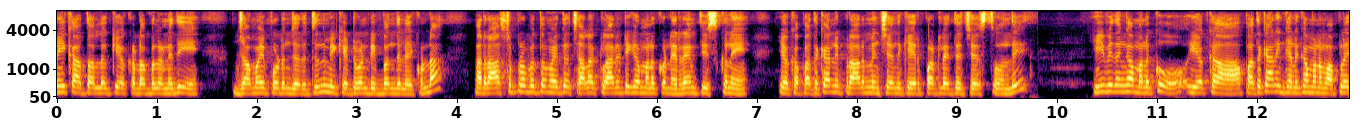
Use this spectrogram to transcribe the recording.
మీ ఖాతాల్లోకి ఒక డబ్బులు అనేది జమ అయిపోవడం జరుగుతుంది. మీకు ఎటువంటి ఇబ్బంది లేకుండా. మరి రాష్ట్ర ప్రభుత్వం అయితే చాలా క్లారిటీగా మనకు నిర్ణయం తీసుకుని ఈ యొక్క పథకాన్ని ప్రారంభించేందుకు ఏర్పాట్లు అయితే చేస్తూ ఉంది. ఈ విధంగా మనకు ఈ యొక్క పథకానికి కనుక మనం అప్లై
